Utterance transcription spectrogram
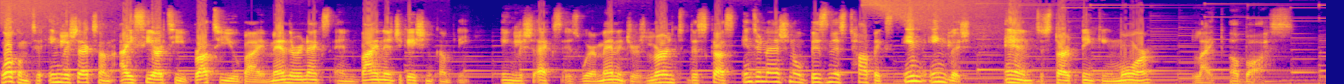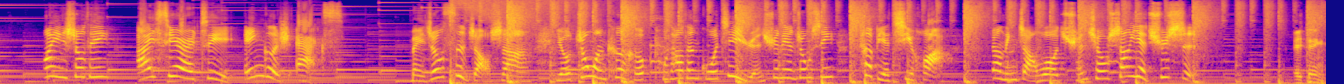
Welcome to English X on ICRT, brought to you by Mandarin X and Vine Education Company. English X is where managers learn to discuss international business topics in English and to start thinking more like a boss. 欢迎收听 ICRT English X，每周四早上由中文课和葡萄藤国际语言训练中心特别企划，让您掌握全球商业趋势。 Hey, Ting.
